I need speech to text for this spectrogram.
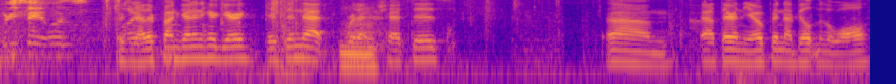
Where do you say it was? There's another fun gun in here, Gary. It's in that where Mm. that chest is. Um, out there in the open, I built into the wall.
